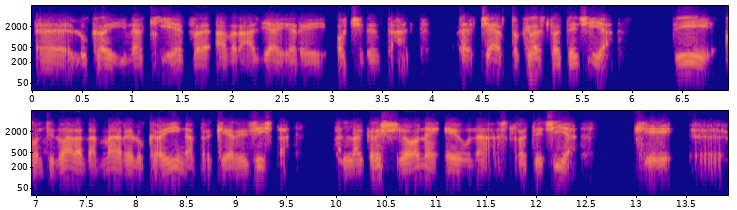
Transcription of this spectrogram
eh, l'Ucraina, Kiev, avrà gli aerei occidentali. Eh, certo che la strategia di continuare ad armare l'Ucraina perché resista all'aggressione è una strategia che eh,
